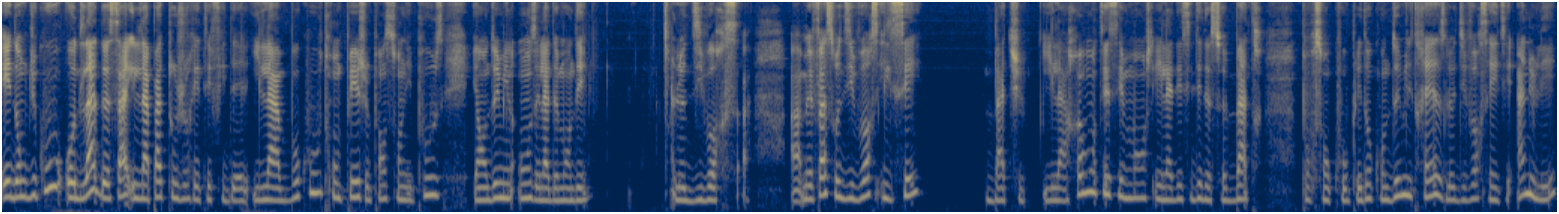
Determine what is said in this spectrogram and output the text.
Et donc, du coup, au-delà de ça, il n'a pas toujours été fidèle. Il a beaucoup trompé, je pense, son épouse. Et en 2011, elle a demandé le divorce. Ah, mais face au divorce, il s'est battu. Il a remonté ses manches et il a décidé de se battre pour son couple. Et donc en 2013, le divorce a été annulé,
